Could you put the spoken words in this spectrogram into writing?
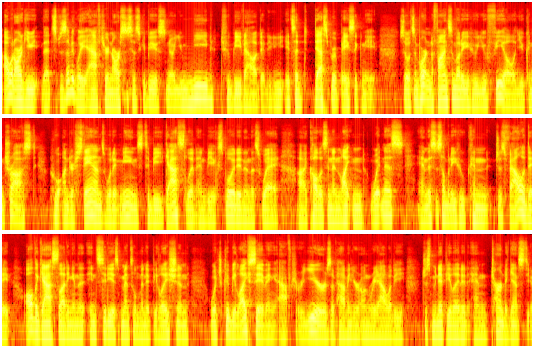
I would argue that specifically after narcissistic abuse, you know, you need to be validated. It's a desperate basic need. So it's important to find somebody who you feel you can trust, who understands what it means to be gaslit and be exploited in this way. Uh, I call this an enlightened witness. And this is somebody who can just validate all the gaslighting and the insidious mental manipulation, which could be life saving after years of having your own reality just manipulated and turned against you.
